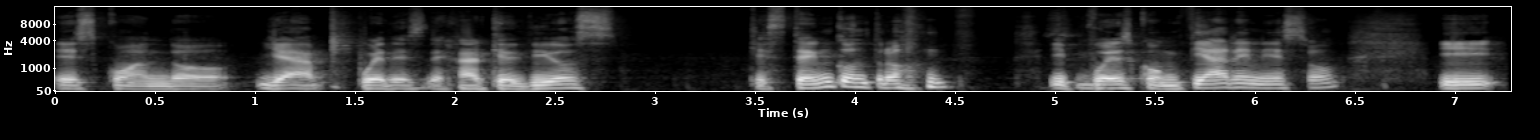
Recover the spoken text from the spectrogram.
es cuando ya puedes dejar que Dios que esté en control y puedes confiar en eso y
